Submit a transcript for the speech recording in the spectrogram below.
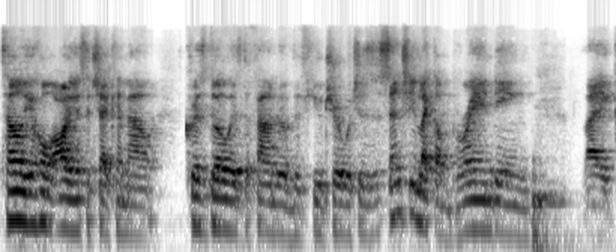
tell your whole audience to check him out. Chris Do is the founder of the Futur, which is essentially like a branding like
